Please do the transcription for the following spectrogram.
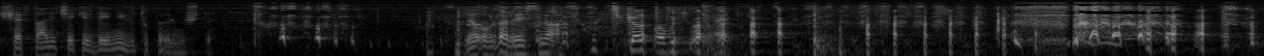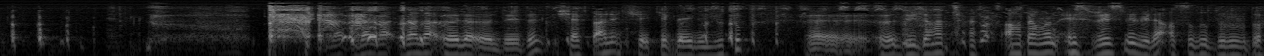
şeftali çekirdeğini yutup ölmüştü. Ve orada resmi Çıkaramamış var. Lala, Lala öyle öldüydü. Şeftali çekirdeğini yutup e, öldüydü. Hatta adamın es, resmi bile asılı dururdu.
